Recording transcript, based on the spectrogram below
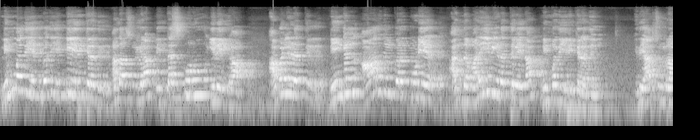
நிம்மதி என்பது எங்கே இருக்கிறது? அல்லாஹ் சொல்கிறான் இலையா அவளிடத்தில் நீங்கள் ஆறுதல் பெறக்கூடிய அந்த மனைவி இடத்திலே தான் நிம்மதி இருக்கிறது. இது யார் சொல்றா?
